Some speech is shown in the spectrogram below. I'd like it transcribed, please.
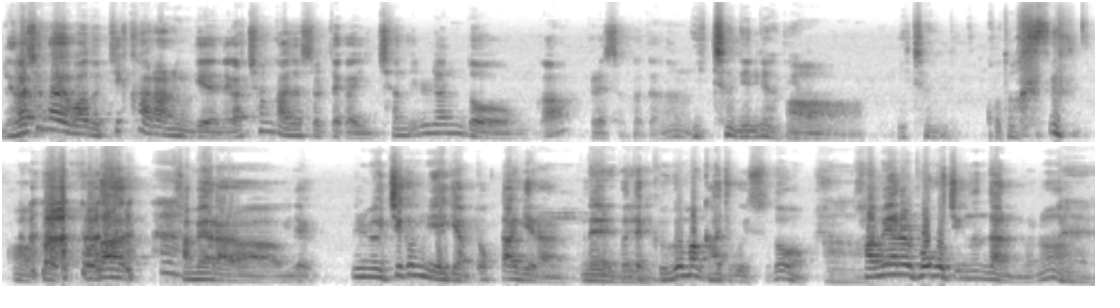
내가 생각해봐도 디카라는 게 내가 처음 가졌을 때가 2001년도인가 그랬었거든. 2001년이요. 어, 2000 고등학생. 어, 그 고다 카메라 이제 일명 지금 얘기하면 똑딱이라는. 거. 네, 근데 네. 그것만 가지고 있어도 아. 화면을 보고 찍는다는 거는 네.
